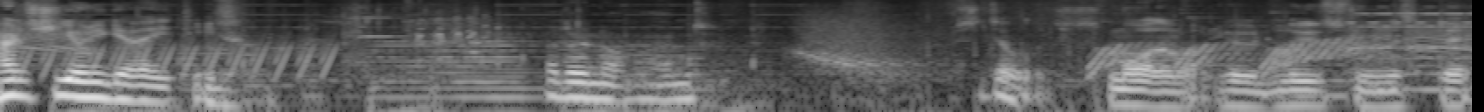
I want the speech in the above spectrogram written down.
How did she only get 18? I do not mind. Still, it's more than what you would lose from this bitch.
